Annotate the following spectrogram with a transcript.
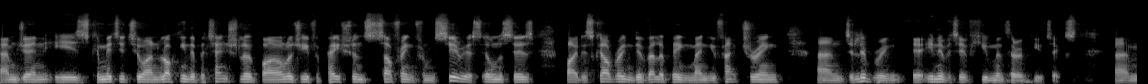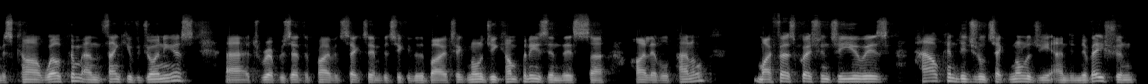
Amgen is committed to unlocking the potential of biology for patients suffering from serious illnesses by discovering, developing, manufacturing, and delivering uh, innovative human therapeutics. Uh, Ms. Carr, welcome and thank you for joining us uh, to represent the private sector, in particular the biotechnology companies in this uh, high-level panel my first question to you is, how can digital technology and innovation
